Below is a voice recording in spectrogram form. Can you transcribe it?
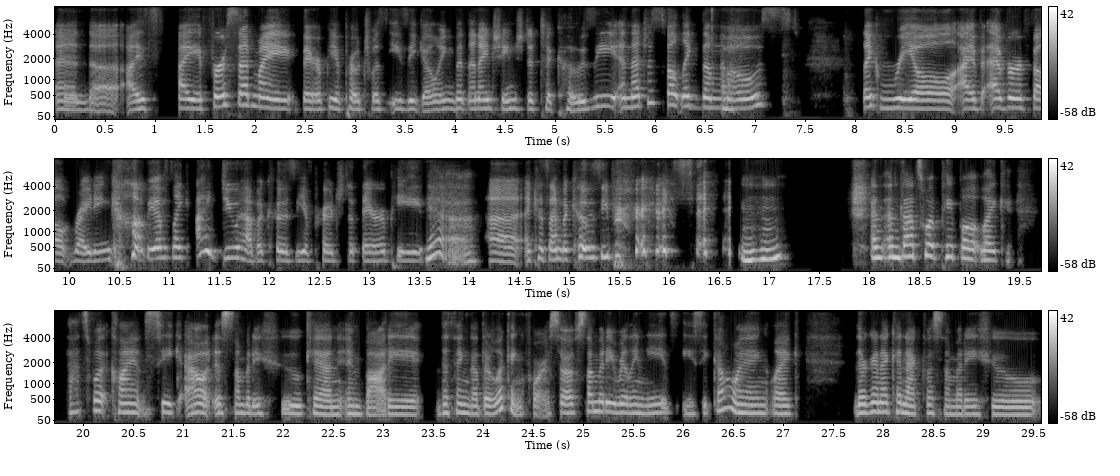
and uh, I first said my therapy approach was easygoing but then i changed it to cozy and that just felt like the Oh. most like real i've ever felt writing copy i was like i do have a cozy approach to therapy Yeah. uh because i'm a cozy person hmm And and that's what people like. That's what clients seek out is somebody who can embody the thing that they're looking for. So if somebody really needs easygoing, like they're going to connect with somebody who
